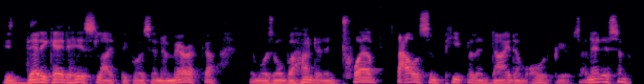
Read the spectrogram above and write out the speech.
he's dedicated his life because in America there was over 112,000 people that died of opioids, and it is an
